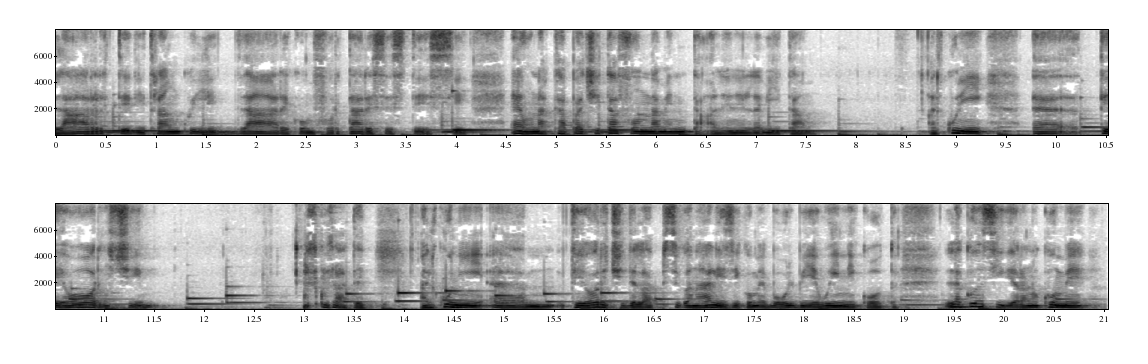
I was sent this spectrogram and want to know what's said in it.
L'arte di tranquillizzare confortare se stessi è una capacità fondamentale nella vita alcuni eh, teorici, scusate, alcuni ehm, teorici della psicoanalisi come Bowlby e Winnicott la considerano come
